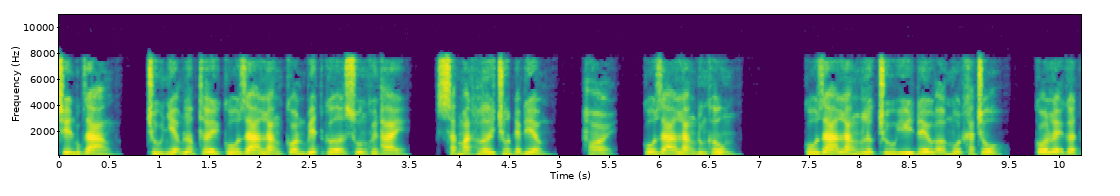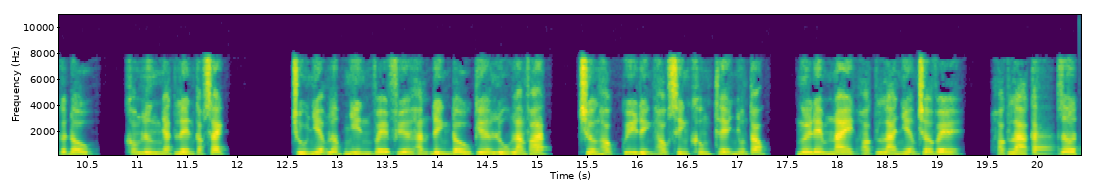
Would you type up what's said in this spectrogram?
Trên bục giảng, chủ nhiệm lớp thấy cô Gia Lăng còn biết gỡ xuống khuyên thai, sắc mặt hơi chút đẹp điểm, hỏi, cố Gia Lăng đúng không? Cố Gia Lăng lực chú ý đều ở một khác chỗ, có lệ gật gật đầu, không lưng nhặt lên cặp sách. Chủ nhiệm lớp nhìn về phía hắn đỉnh đầu kia lũ lam phát, trường học quy định học sinh không thể nhuộm tóc, ngươi đêm nay hoặc là nhiễm trở về, hoặc là cắt rớt,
